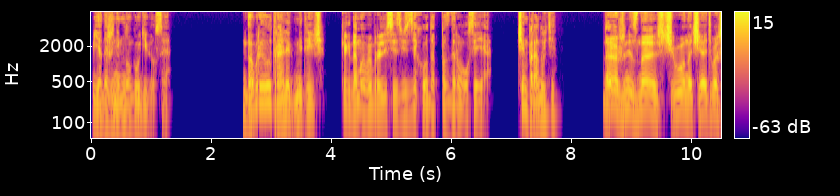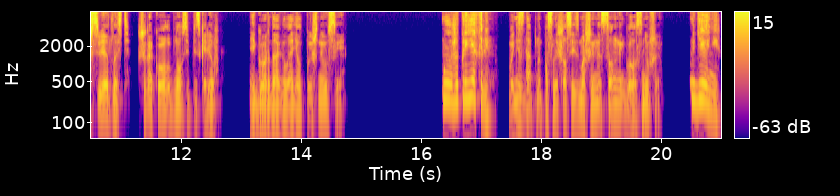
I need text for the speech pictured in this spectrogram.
Я даже немного удивился. «Доброе утро, Олег Дмитриевич!» Когда мы выбрались из вездехода, поздоровался я. «Чем порадуете?» «Даже не знаю, с чего начать, ваша светлость!» Широко улыбнулся Пискарев и гордо огладил пышные усы. «Мы уже приехали», — внезапно послышался из машины сонный голос Нюши. «Где они?»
